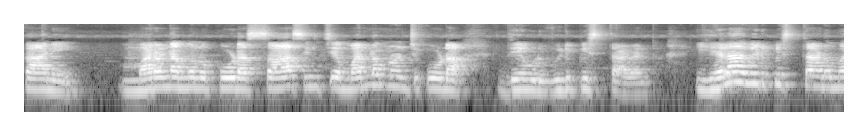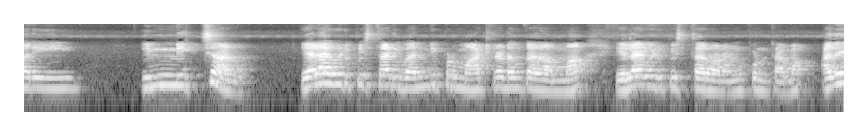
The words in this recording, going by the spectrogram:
కానీ మరణమును కూడా శాసించే మరణం నుంచి కూడా దేవుడు విడిపిస్తాడంట. ఎలా విడిపిస్తాడు మరి? ఇన్ని ఇచ్చాడు ఎలా విడిపిస్తాడు? ఇవన్నీ ఇప్పుడు మాట్లాడడం కదమ్మా. ఎలా విడిపిస్తారు అని అనుకుంటామా? అదే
